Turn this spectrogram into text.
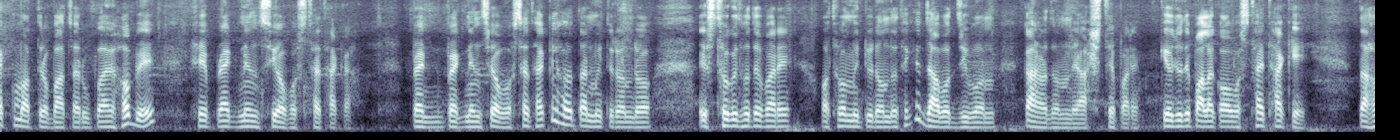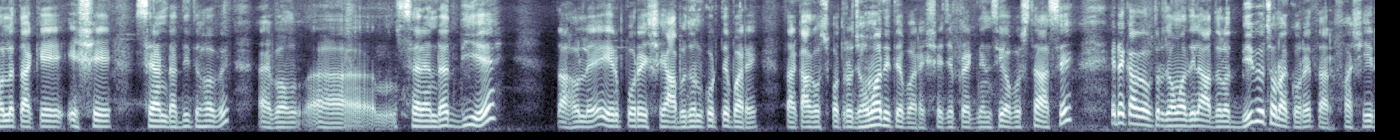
একমাত্র বাঁচার উপায় হবে সে প্রেগনেন্সি অবস্থায় থাকা। প্রেগনেন্সি অবস্থায় থাকলে হয়তো তার মৃত্যুদণ্ড স্থগিত হতে পারে, অথবা মৃত্যুদণ্ড থেকে যাবজ্জীবন কারাদণ্ডে আসতে পারে। কেউ যদি পালাক অবস্থায় থাকে, তাহলে তাকে এসে স্যারেন্ডার দিতে হবে এবং স্যারেন্ডার দিয়ে তাহলে এরপরে সে আবেদন করতে পারে, তার কাগজপত্র জমা দিতে পারে। সে যে প্রেগনেন্সি অবস্থা আছে, এটা কাগজপত্র জমা দিলে আদালত বিবেচনা করে তার ফাঁসির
